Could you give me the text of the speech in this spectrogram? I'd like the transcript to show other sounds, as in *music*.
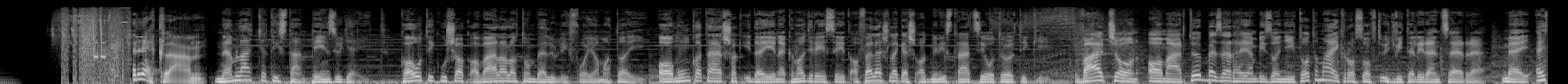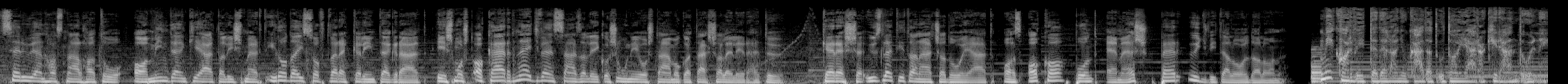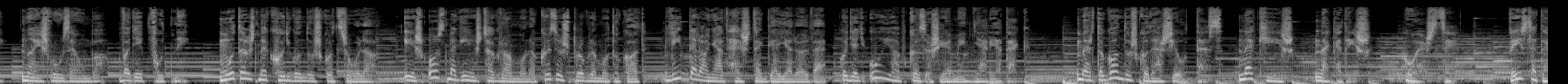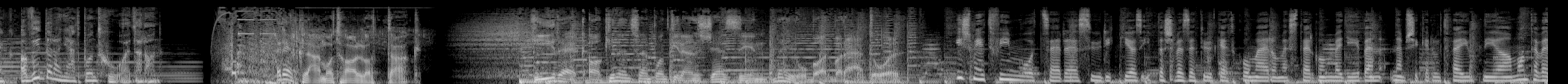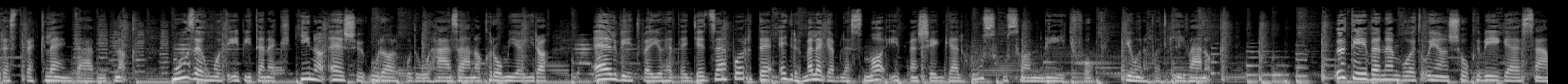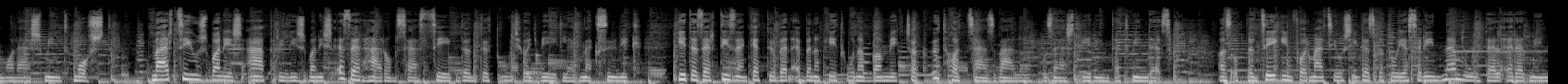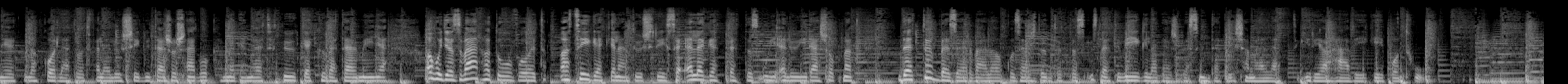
Reklám. Nem látja tisztán pénzügyeit? Kaotikusak a vállalaton belüli folyamatai. A munkatársak idejének nagy részét a felesleges adminisztráció tölti ki. Váltson a már több ezer helyen bizonyított Microsoft ügyviteli rendszerre, mely egyszerűen használható, a mindenki által ismert irodai szoftverekkel integrált, és most akár 40%-os uniós támogatással elérhető. Keresse üzleti tanácsadóját az aka.ms per ügyvitel oldalon. Mikor vitted el anyukádat utoljára kirándulni? Na és múzeumba? Vagy épp futni? Mutasd meg, hogy gondoskodsz róla, és oszd meg Instagramon a közös programotokat, vidd el anyád hashtaggel jelölve, hogy egy újabb közös élményt nyerjetek. Mert a gondoskodás jót tesz. Neki is, neked is. HSC. Részletek a viddalanyád.hu oldalon. Reklámot hallottak. Hírek a 90.9 Jazzin Bejó Barbarától. Ismét film módszerrel szűrik ki az ittas vezetőket Komárom-Esztergom megyében, nem sikerült feljutnia a Monteverestre Klein Dávidnak. Múzeumot építenek Kína első uralkodó házának romjaira. Elvétve jöhet egy jegyzápor, de egyre melegebb lesz ma éppenséggel 20-24 fok. Jó napot kívánok! Öt éve nem volt olyan sok végelszámolás, mint most. Márciusban és áprilisban is 1300 cég döntött úgy, hogy végleg megszűnik. 2012-ben ebben a két hónapban még csak 5-600 vállalkozást érintett mindez. Az Open cég információs igazgatója szerint nem múlt el eredmény nélkül a korlátolt felelősségű társaságok megemelt tőke követelménye. Ahogy az várható volt, a cégek jelentős része eleget tett az új előírásoknak, de több ezer vállalkozás döntött az üzlet végleges beszüntetése mellett, írja a hvg.hu.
